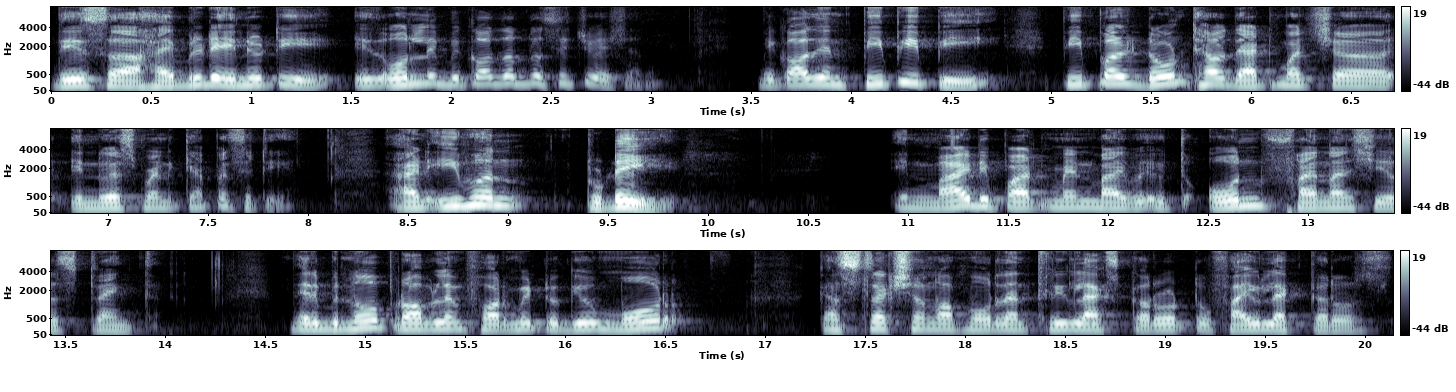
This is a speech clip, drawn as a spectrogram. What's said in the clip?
this uh, hybrid annuity is only because of the situation. Because in PPP, people don't have that much uh, investment capacity. And even today, in my department, my own financial strength, there will be no problem for me to give more construction of more than 3 lakhs crore to 5 lakh crores,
